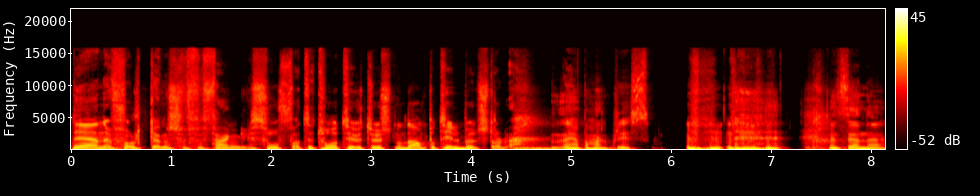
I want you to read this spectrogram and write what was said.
Det er nå folkens for forfengelig sofa til 22 000, og da er den på tilbud, står det. Det er på halv pris. Men se er,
